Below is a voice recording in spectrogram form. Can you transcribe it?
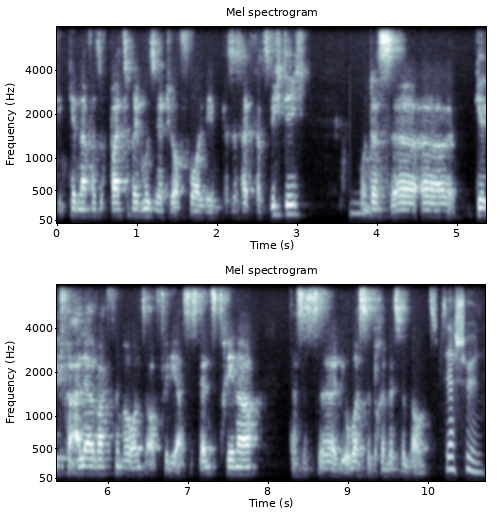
den Kindern versuche beizubringen, muss ich natürlich auch vorleben. Das ist halt ganz wichtig. Mhm. Und das äh, äh, gilt für alle Erwachsenen bei uns, auch für die Assistenztrainer. Das ist äh, die oberste Prämisse bei uns. Sehr schön.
